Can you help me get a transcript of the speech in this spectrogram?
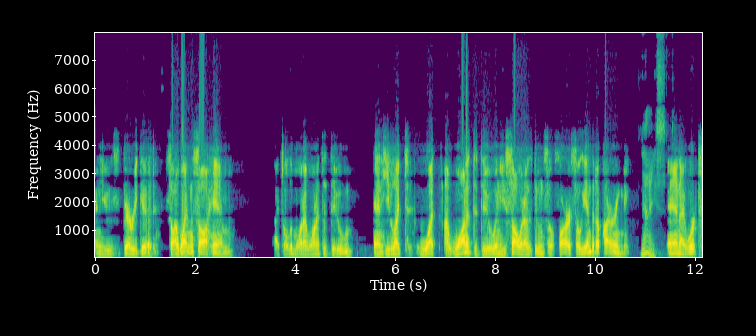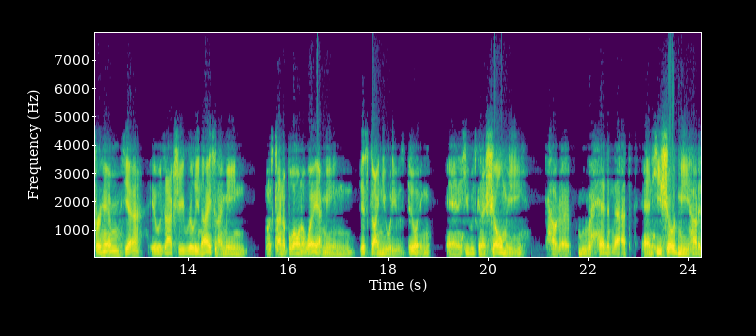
and he was very good. So I went and saw him. I told him what I wanted to do, and he liked what I wanted to do, and he saw what I was doing so far. So he ended up hiring me. Nice. And I worked for him. Yeah, it was actually really nice. And I mean, I was kind of blown away. I mean, this guy knew what he was doing, and he was going to show me how to move ahead in that. And he showed me how to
